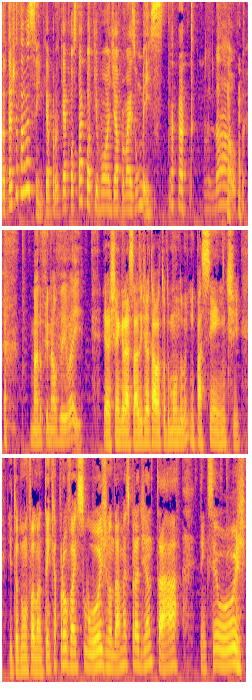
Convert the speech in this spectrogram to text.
até já tava assim, quer, pro- quer postar quanto que vão adiar por mais um mês? Falei, não. mas no final veio aí. Eu achei engraçado que já tava todo mundo impaciente e todo mundo falando: tem que aprovar isso hoje, não dá mais pra adiantar, tem que ser hoje.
